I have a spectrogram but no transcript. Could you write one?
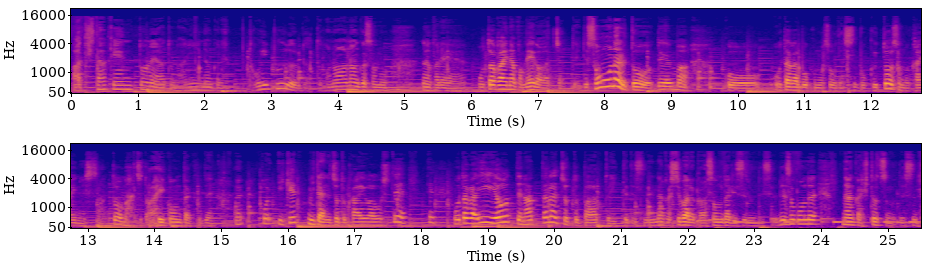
秋田犬とねあと何なんかねトイプードルだったかな？なんかそのなんかねお互いなんか目が合っちゃって。でそうなるとでまあこうお互い僕もそうだし僕とその飼い主さんと、まあ、ちょっとアイコンタクトで「えこれ行け?」みたいなちょっと会話をしてでお互いいいよってなったらちょっとバーッと行ってですねなんかしばらく遊んだりするんですよ。でそこでなんか一つのですね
